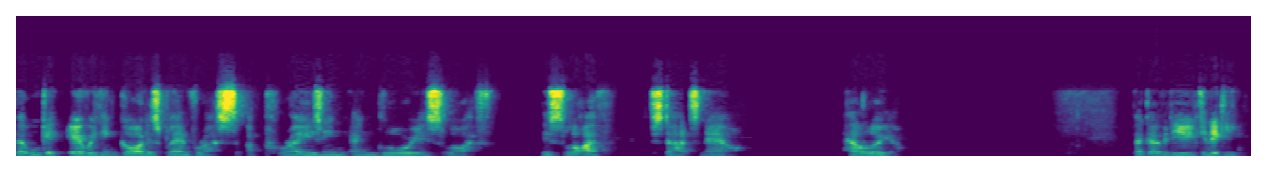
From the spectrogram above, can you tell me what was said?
that we'll get everything God has planned for us a praising and glorious life. This life starts now. Hallelujah. Back over to you, Kaniki.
